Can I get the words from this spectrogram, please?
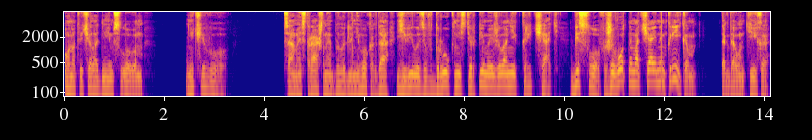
он отвечал одним словом «Ничего». Самое страшное было для него, когда явилось вдруг нестерпимое желание кричать, без слов, животным отчаянным криком — Тогда он тихо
